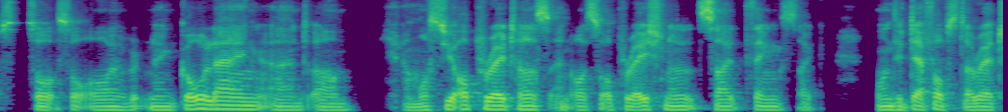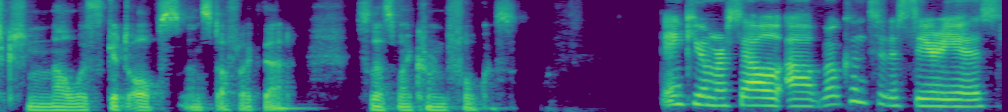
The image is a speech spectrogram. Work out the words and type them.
so, so all written in Golang and um, yeah, mostly operators and also operational side things like on the DevOps direction now with GitOps and stuff like that. So that's my current focus. Thank you, Marcel. Uh, welcome to the series.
